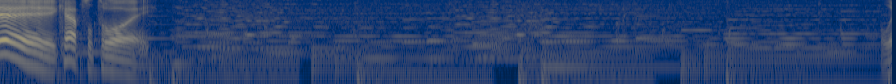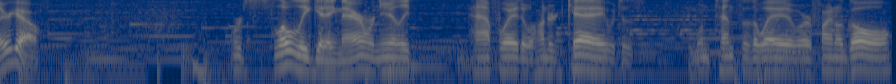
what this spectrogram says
Hey, capsule toy! Well, there you go. We're slowly getting there. We're nearly halfway to 100k, which is one-tenth of the way to our final goal.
